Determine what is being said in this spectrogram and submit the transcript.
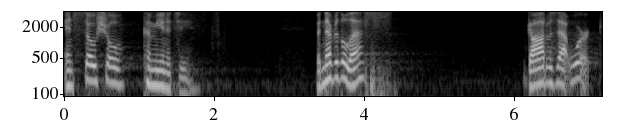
and social community. But nevertheless, God was at work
